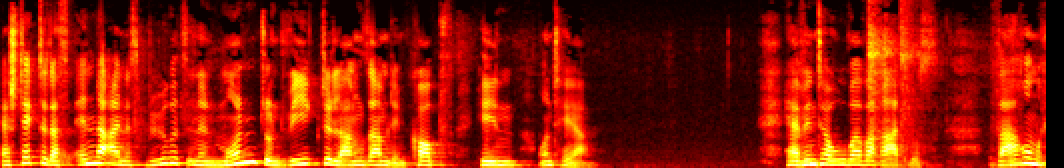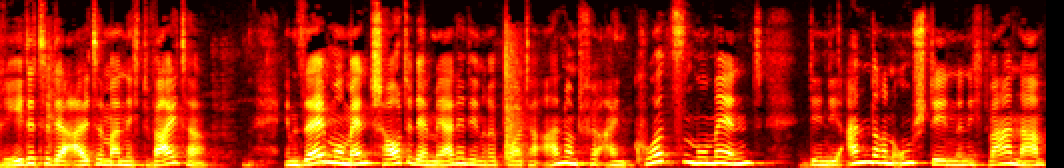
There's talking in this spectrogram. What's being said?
Er steckte das Ende eines Bügels in den Mund und wiegte langsam den Kopf hin und her. Herr Winterhuber war ratlos. Warum redete der alte Mann nicht weiter? Im selben Moment schaute der Merlin den Reporter an und für einen kurzen Moment, den die anderen Umstehenden nicht wahrnahmen,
